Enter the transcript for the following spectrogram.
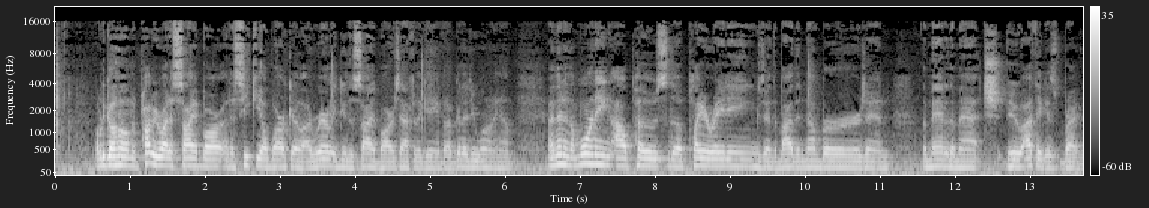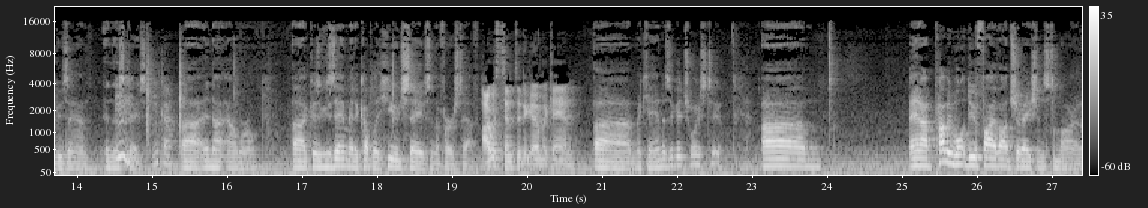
I'm going to go home and probably write a sidebar on Ezequiel Barco. I rarely do the sidebars after the game, but I'm going to do one on him. And then in the morning, I'll post the player ratings and the by the numbers and the man of the match, who I think is Brad Guzan in this case, okay. uh, and not Almiron. Because Guzan made a couple of huge saves in the first half. I was tempted to go McCann. Uh, McCann is a good choice too. Um, and I probably won't do five observations tomorrow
